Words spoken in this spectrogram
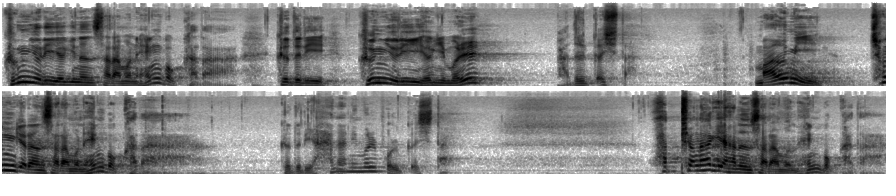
극률이 여기는 사람은 행복하다. 그들이 극률이 여김을 받을 것이다. 마음이 청결한 사람은 행복하다. 그들이 하나님을 볼 것이다. 화평하게 하는 사람은 행복하다.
